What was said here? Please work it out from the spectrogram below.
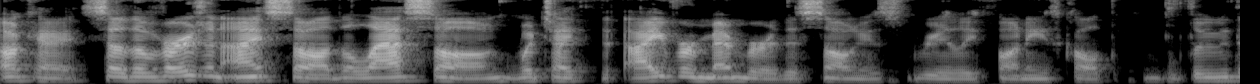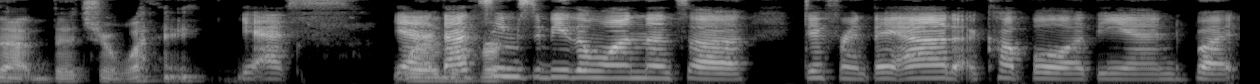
Okay, so the version I saw, the last song, which I th- I remember, this song is really funny. It's called "Blew That Bitch Away." Yes. Yeah, that ver- seems to be the one that's uh different. They add a couple at the end, but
